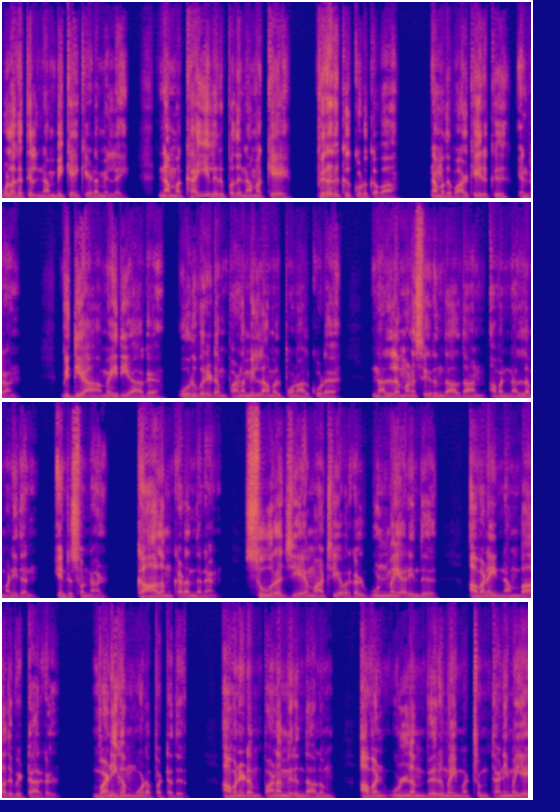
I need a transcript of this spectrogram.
உலகத்தில் நம்பிக்கைக்கு இடமில்லை. நம்ம கையில் இருப்பது நமக்கே பிறருக்கு கொடுக்கவா? நமது வாழ்க்கை இருக்கு என்றான். வித்யா அமைதியாக ஒருவரிடம் பணம் இல்லாமல் போனால் கூட நல்ல மனசு இருந்தால்தான் அவன் நல்ல மனிதன் என்று சொன்னாள். காலம் கடந்தன. சூரஜ் ஏமாற்றியவர்கள் உண்மை அறிந்து அவனை நம்பாது விட்டார்கள். வணிகம் மூடப்பட்டது. அவனிடம் பணம் இருந்தாலும் அவன் உள்ளம் வெறுமை மற்றும் தனிமையை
